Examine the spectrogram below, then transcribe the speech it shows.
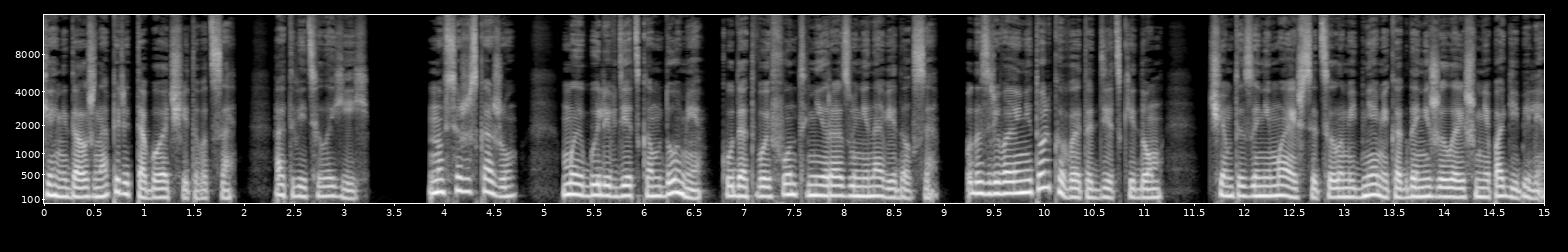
«Я не должна перед тобой отчитываться», — ответила ей. «Но все же скажу. Мы были в детском доме, куда твой фонд ни разу не наведался. Подозреваю не только в этот детский дом. Чем ты занимаешься целыми днями, когда не желаешь мне погибели?»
